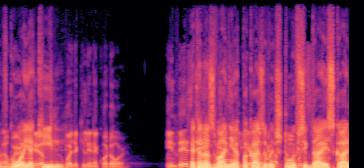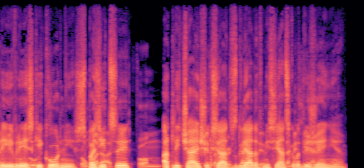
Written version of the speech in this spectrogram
в Гуаякиль. Это название показывает, что мы всегда искали еврейские корни с позиции, отличающихся от взглядов мессианского движения.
